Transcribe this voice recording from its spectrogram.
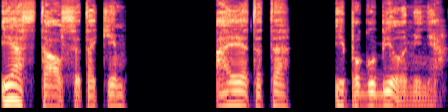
и остался таким. А это-то и погубило меня.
